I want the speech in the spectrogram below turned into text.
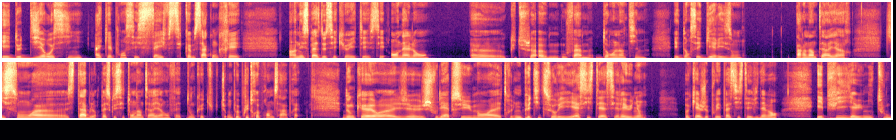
Et de dire aussi à quel point c'est safe. C'est comme ça qu'on crée un espace de sécurité. C'est en allant, euh, que tu sois homme ou femme, dans l'intime et dans ces guérisons par l'intérieur qui sont euh, stables parce que c'est ton intérieur en fait. Donc tu, tu- on peut plus te reprendre ça après. Donc euh, je, voulais absolument être une petite souris et assister à ces réunions auxquelles je pouvais pas assister évidemment. Et puis il y a eu MeToo.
